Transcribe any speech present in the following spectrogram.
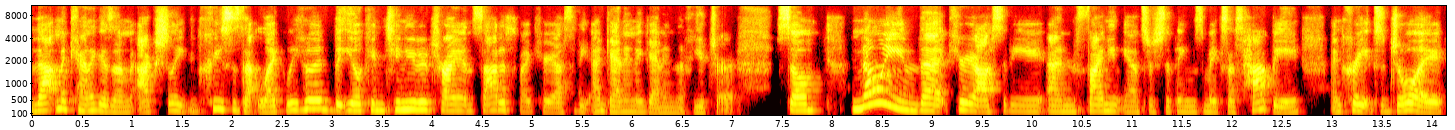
that mechanism actually increases that likelihood that you'll continue to try and satisfy curiosity again and again in the future. So knowing that curiosity and finding answers to things makes us happy and creates joy,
